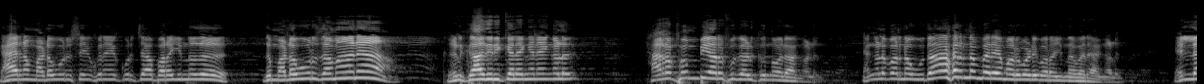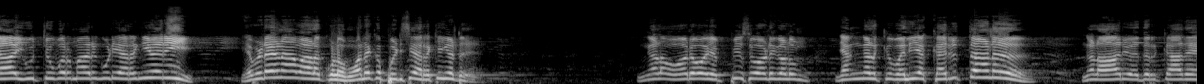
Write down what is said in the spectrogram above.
കാരണം മടവൂർ ശൈഖുനെ കുറിച്ചാ പറയുന്നത് ഇത് മടവൂർ സമാന കേൾക്കാതിരിക്കൽ എങ്ങനെ ഞങ്ങൾ ഹറഫമ്പി ഹറഫ് കേൾക്കുന്നവരാ ഞങ്ങൾ ഞങ്ങൾ പറഞ്ഞ ഉദാഹരണം വരെ മറുപടി പറയുന്നവരാ ഞങ്ങൾ എല്ലാ യൂട്യൂബർമാരും കൂടി ഇറങ്ങി വരി. എവിടെയാണ് ആ വാളക്കുളം? മോനൊക്കെ പിടിച്ച് ഇറക്കിങ്ങട്ട് നിങ്ങളെ ഓരോ എപ്പിസോഡുകളും ഞങ്ങൾക്ക് വലിയ കരുത്താണ്. നിങ്ങൾ ആരും എതിർക്കാതെ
